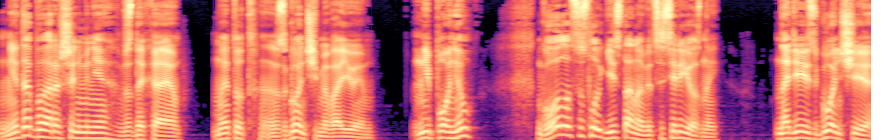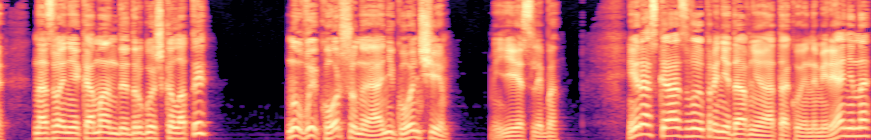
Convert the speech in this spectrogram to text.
«Не до барышень мне», — вздыхаю. «Мы тут с гончими воюем». «Не понял?» Голос у слуги становится серьезный. «Надеюсь, гончие — название команды другой школоты?» «Ну, вы коршуны, а не гончие». «Если бы». И рассказываю про недавнюю атаку иномерянина,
